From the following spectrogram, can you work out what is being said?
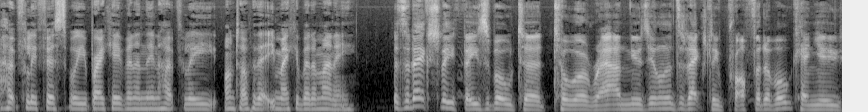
hopefully, first of all, you break even, and then hopefully, on top of that, you make a bit of money. Is it actually feasible to tour around New Zealand? Is it actually profitable? Can you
